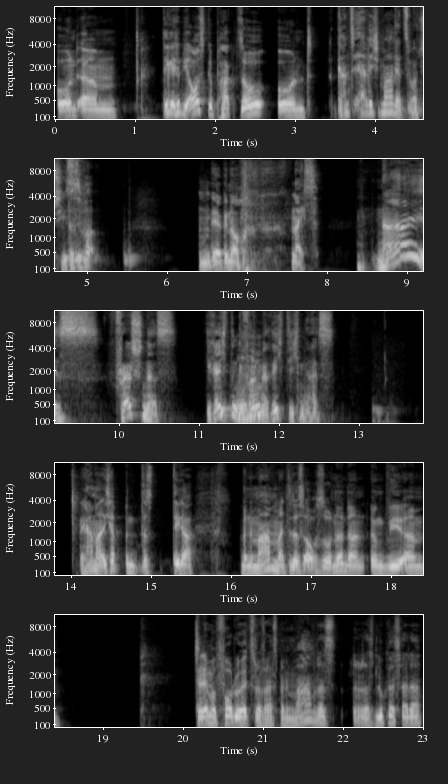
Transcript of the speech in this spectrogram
Und, ähm, Digga, ich hab die ausgepackt so und ganz ehrlich, Mann, That's what she das war. Mm, Ja, genau. nice. Nice. Freshness. Die rechten gefallen Mhm. mir richtig nice. Ja, Mann, ich hab das, Digga, meine Mom meinte das auch so, ne, dann irgendwie, ähm, stell dir mal vor, du hättest, oder war das meine Mom oder das, oder das Lukas war da?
